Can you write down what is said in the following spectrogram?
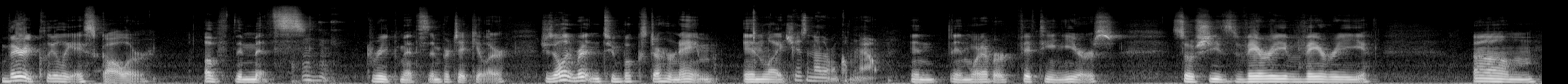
very clearly a scholar of the myths, Mm-hmm. Greek myths in particular. She's only written two books to her name in like She has another one coming out. In in whatever 15 years. So she's very very um,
